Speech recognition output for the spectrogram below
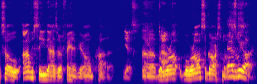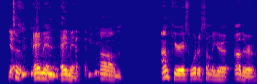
So obviously, you guys are a fan of your own product, Yes. uh, but we're all but we're all cigar smokers. As we are. Yes. too. Amen. Amen. Um, I'm curious. What are some of your other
